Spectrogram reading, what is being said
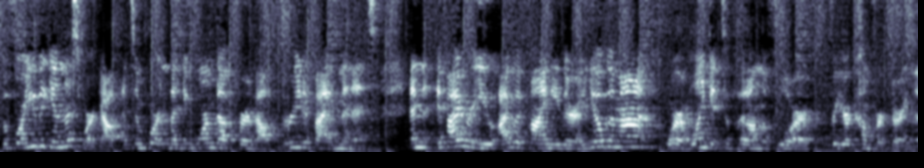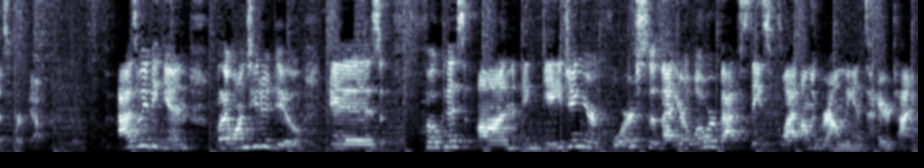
Before you begin this workout, it's important that you warmed up for about three to five minutes and if I were you, I would find either a yoga mat or a blanket to put on the floor for your comfort during this workout. As we begin, what I want you to do is focus on engaging your core so that your lower back stays flat on the ground the entire time.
